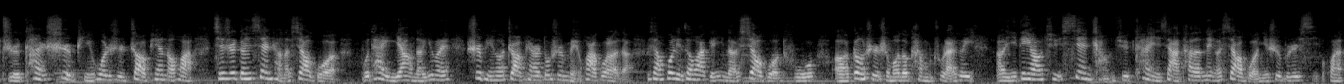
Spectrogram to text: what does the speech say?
只看视频或者是照片的话，其实跟现场的效果不太一样的，因为视频和照片都是美化过了的，像婚礼策划给你的效果图，呃，更是什么都看不出来，所以呃一定要去现场去看一下它的那个效果，你是不是喜欢？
